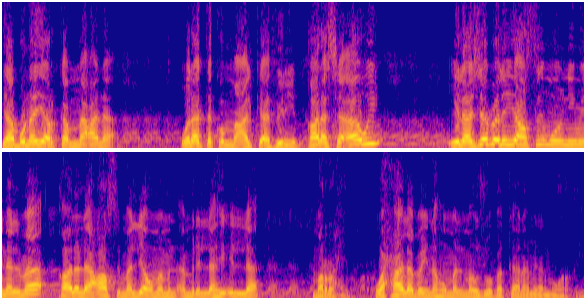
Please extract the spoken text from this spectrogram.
يا بني اركب معنا ولا تكن مع الكافرين. قال سآوي إلى جبل يعصمني من الماء؟ قال لا عاصم اليوم من أمر الله إلا من رحم. وحال بينهما الموج فكان من المغرقين.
